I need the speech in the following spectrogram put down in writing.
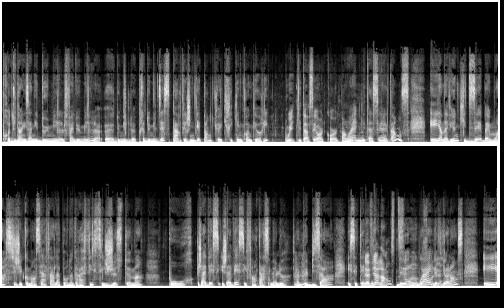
produit dans les années 2000, fin 2000, 2000 près de 2010, par Virginie Despentes qui a écrit King Kong Theory. Oui, qui est assez hardcore quand ouais, même. qui est assez intense. Et il y en avait une qui disait, ben moi, si j'ai commencé à faire de la pornographie, c'est justement pour j'avais j'avais ces fantasmes là mm -hmm. un peu bizarres et c'était de violence disons ouais disons de violence et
